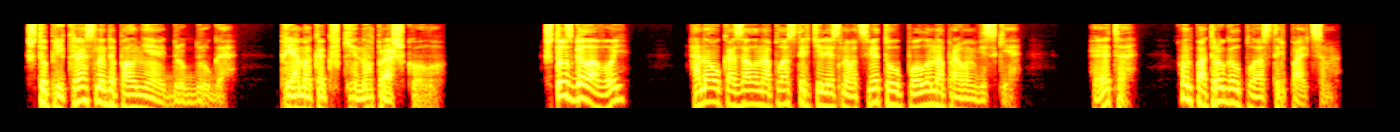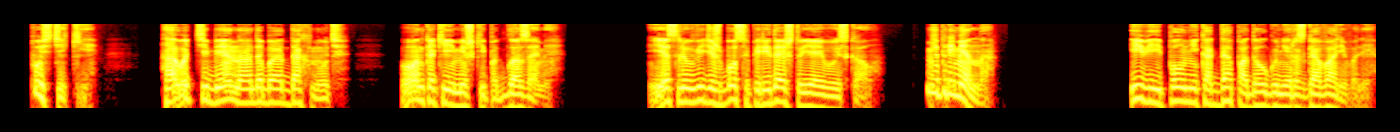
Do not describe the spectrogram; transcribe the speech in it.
что прекрасно дополняют друг друга, прямо как в кино про школу. «Что с головой?» Она указала на пластырь телесного цвета у Пола на правом виске. «Это?» Он потрогал пластырь пальцем. «Пустяки. А вот тебе надо бы отдохнуть. Вон какие мешки под глазами. Если увидишь босса, передай, что я его искал. Непременно. Иви и Пол никогда подолгу не разговаривали.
